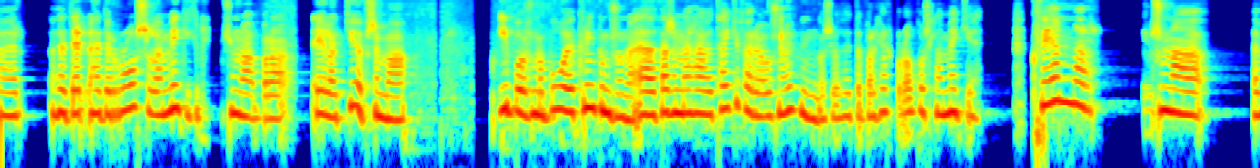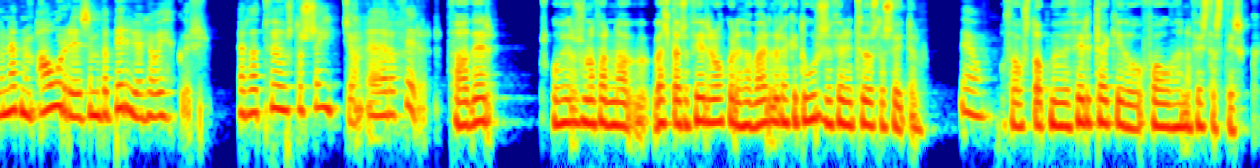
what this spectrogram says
er, þetta, er, þetta er rosalega mikið svona bara eiginlega gjöf sem að íbúður sem að búa í kringum svona eða það sem er hafið tækifæri á svona uppbyggingasjóð þetta bara hjálpar óbúslega mikið. Hvenar svona ef við nefnum árið sem þetta byrjar hjá ykkur er það 2017 eða er það fyrr? það er, sko við erum svona farin að velta þessu fyrir okkur en það verður ekkit úr þessu fyrir 2017 Já, og þá stopnum við fyrirtækið og fáum þennan fyrsta styrk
